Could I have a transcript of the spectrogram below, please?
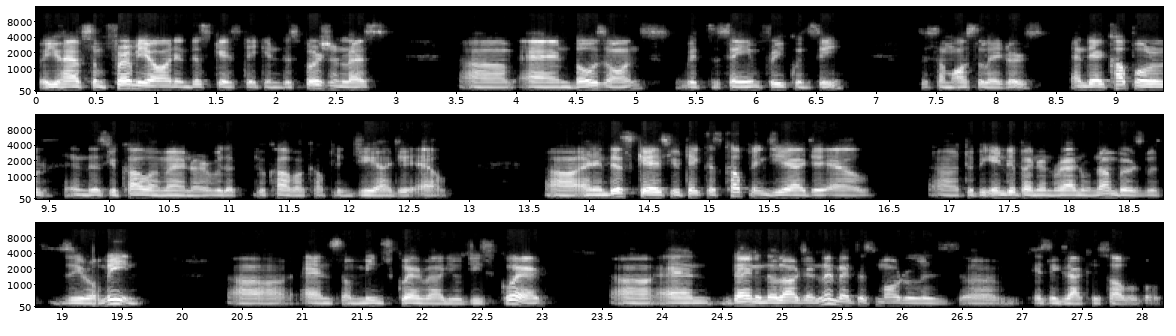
where you have some fermion, in this case taken dispersionless, um, and bosons with the same frequency, to some oscillators, and they're coupled in this Yukawa manner with a Yukawa coupling GIJL. Uh, and in this case, you take this coupling GIJL uh, to be independent random numbers with zero mean uh, and some mean square value G squared. Uh, and then in the large n limit, this model is, uh, is exactly solvable.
